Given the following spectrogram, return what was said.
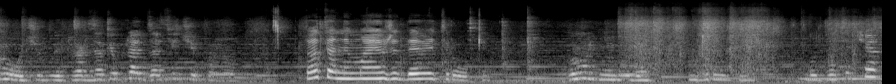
трочі витру. Як закиплять, засічи, пожалуйста. Тата немає вже 9 років. В грудні буде. в грудні. Будь засічати?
